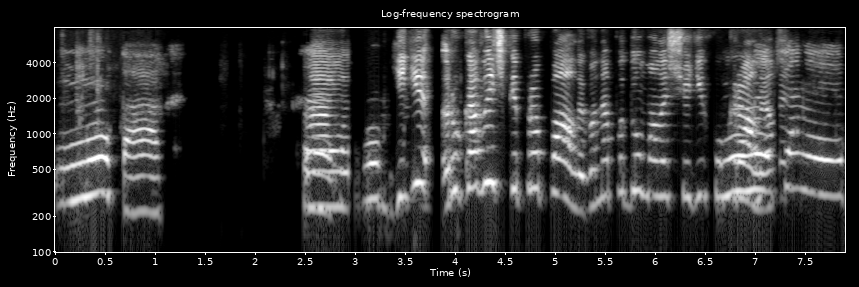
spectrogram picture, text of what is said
Ну так. Е, ну, Її рукавички пропали, вона подумала, що їх ну, украли, але це не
